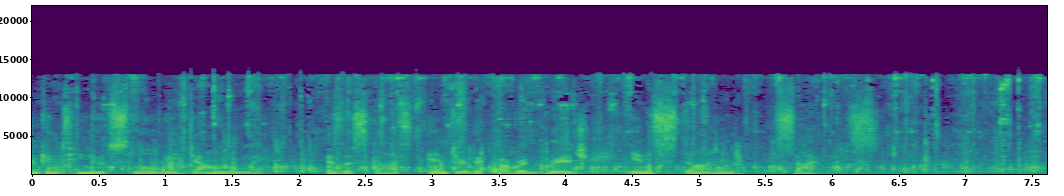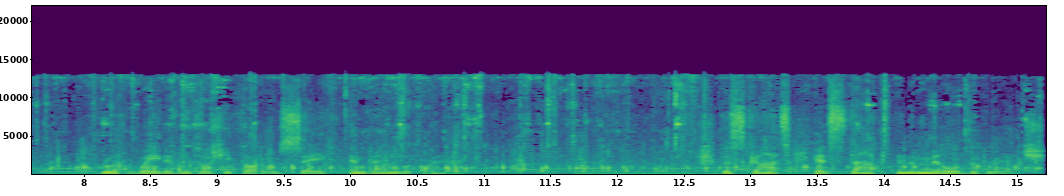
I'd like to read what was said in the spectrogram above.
and continued slowly down the lane as the Scotts entered the covered bridge in stunned silence. Ruth waited until she thought it was safe and then looked back. The Scotts had stopped in the middle of the bridge.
